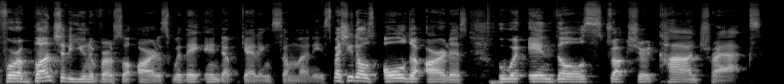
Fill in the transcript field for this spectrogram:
for a bunch of the Universal artists where they end up getting some money, especially those older artists who were in those structured contracts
